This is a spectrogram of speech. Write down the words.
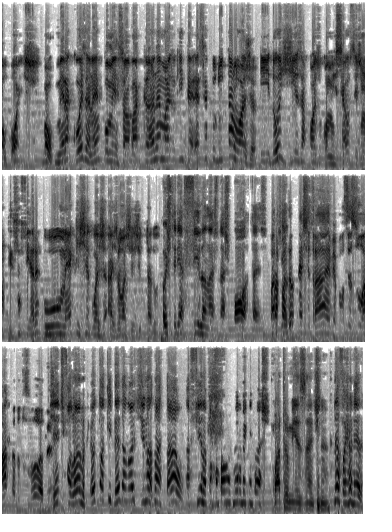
ao pós. Bom, primeira coisa, né? Comercial bacana, mas o que interessa é produto na loja. E dois dias após o comercial, ou seja, uma terça-feira, o Mac chegou às, às lojas de computador. Hoje teria fila nas, nas portas. Para gente, fazer o test drive, é pra você zoar com dos outros. gente falando, eu tô aqui desde a noite de Na- Natal, na fila, pra comprar uma primeira Macintosh. Quatro meses antes, né? Não, foi janeiro.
